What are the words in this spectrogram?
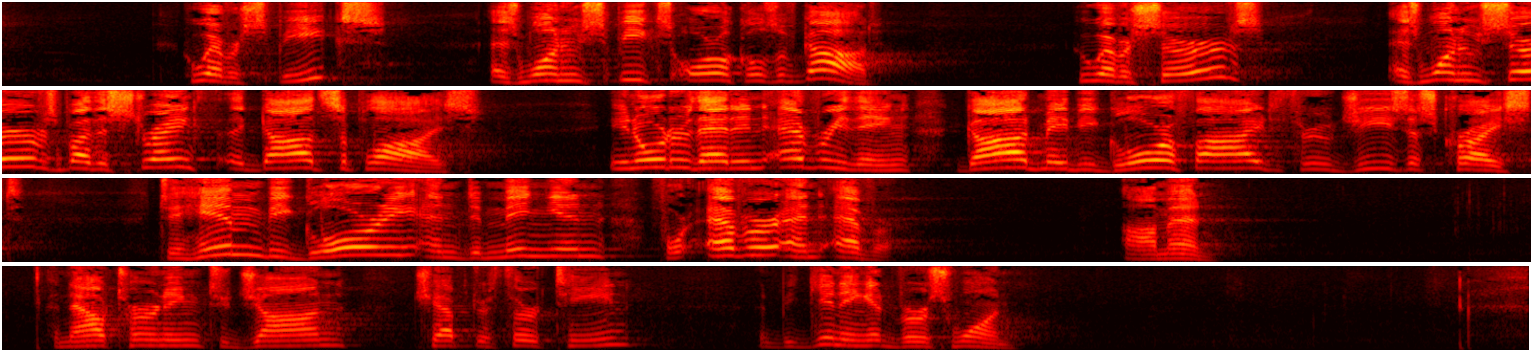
Whoever speaks, as one who speaks oracles of God. Whoever serves, as one who serves by the strength that God supplies, in order that in everything God may be glorified through Jesus Christ. To him be glory and dominion forever and ever. Amen. And now turning to John chapter 13 and beginning at verse 1.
